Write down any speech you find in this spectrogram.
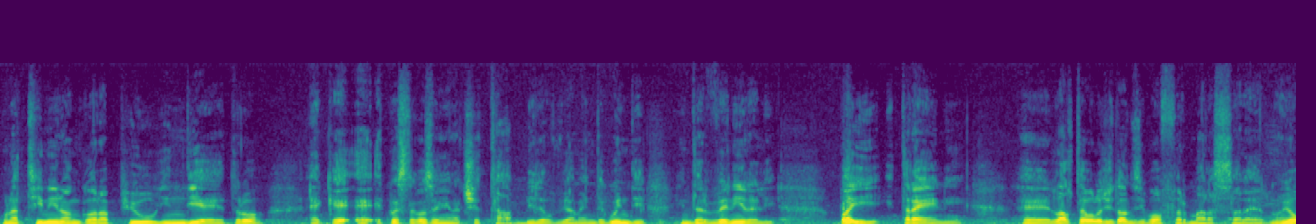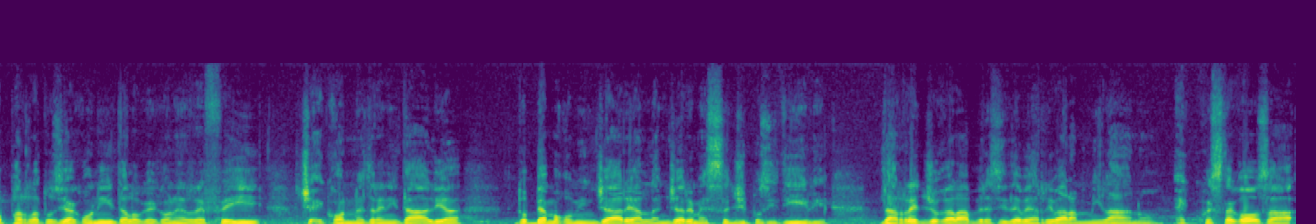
un attimino ancora più indietro e, che, e questa cosa è inaccettabile ovviamente, quindi intervenire lì. Poi i treni, eh, l'alta velocità non si può fermare a Salerno, io ho parlato sia con Italo che con RFI, cioè con Trenitalia, dobbiamo cominciare a lanciare messaggi positivi. Da Reggio Calabria si deve arrivare a Milano e questa cosa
